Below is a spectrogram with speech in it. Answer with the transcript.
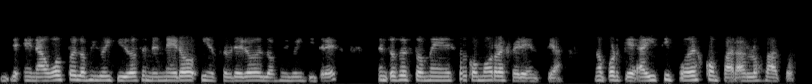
en agosto del 2022, en enero y en febrero del 2023. Entonces tomé esto como referencia, ¿no? Porque ahí sí puedes comparar los datos.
